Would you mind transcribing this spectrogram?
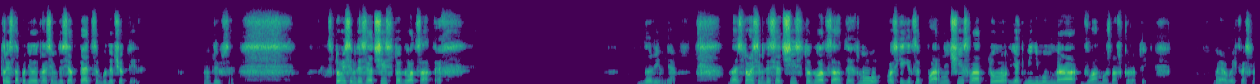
300 поділити на 75 це буде 4. От і все. 186 120 дорівнює. Значить, 186 120. Ну, оскільки це парні числа, то як мінімум на 2 можна скоротити. Ну, я викреслю.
